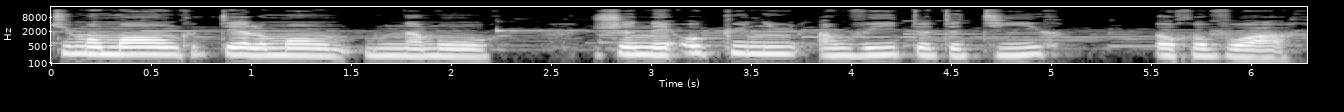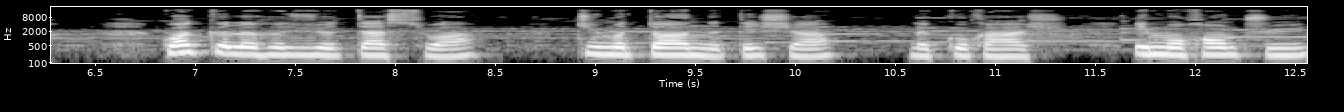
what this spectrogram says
Tu me manques tellement, mon amour. Je n'ai aucune envie de te dire au revoir. Quoi que le résultat soit, tu me donnes déjà le courage et me rends plus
